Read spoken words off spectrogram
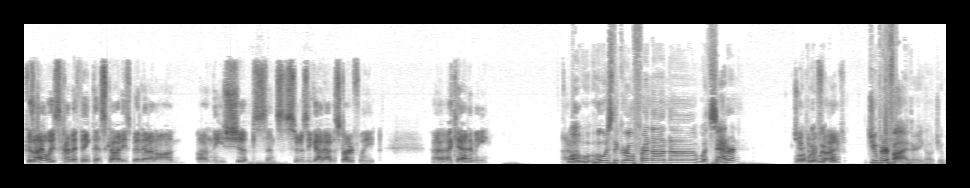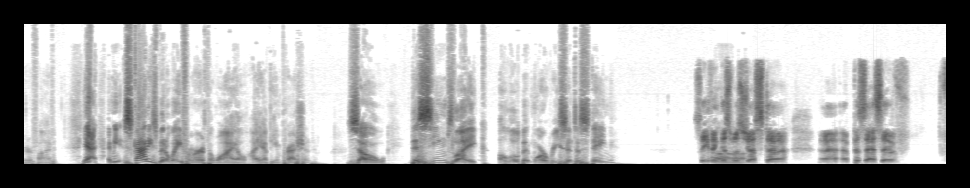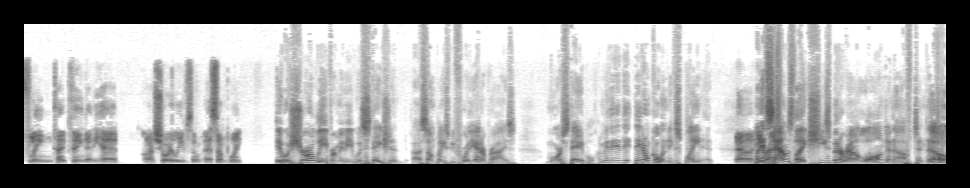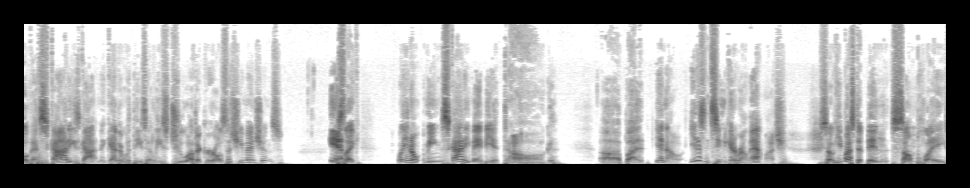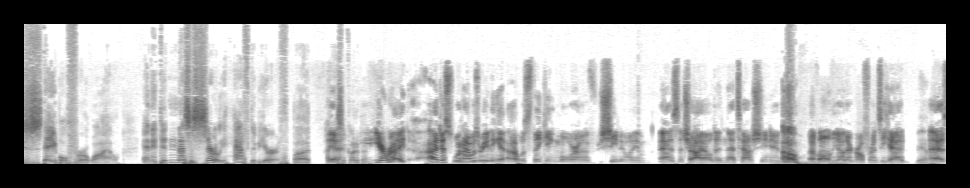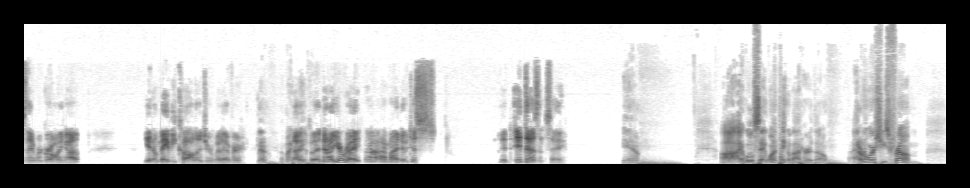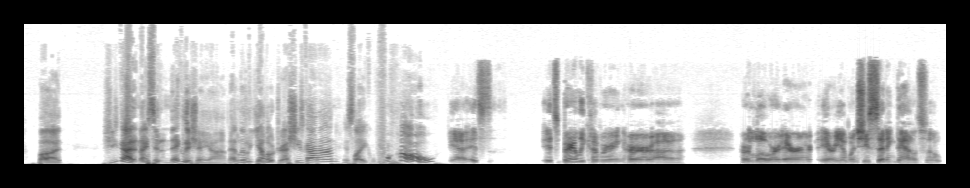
Because I always kind of think that Scotty's been out on on these ships since as soon as he got out of Starfleet uh, Academy. Uh, well, who was the girlfriend on uh, what Saturn? or Jupiter wh- wh- Five. Jupiter Five. There you go, Jupiter Five. Yeah, I mean Scotty's been away from Earth a while. I have the impression. So this seems like a little bit more recent a sting. So you think this was uh, just a, a a possessive fling type thing that he had on shore leave some, at some point? It was shore leave, or maybe he was stationed uh, someplace before the Enterprise, more stable. I mean, they, they they don't go and explain it, No, but it right. sounds like she's been around long enough to know that Scotty's gotten together with these at least two other girls that she mentions. It's like, well, you know, I mean, Scotty may be a dog, uh, but you know, he doesn't seem to get around that much. So he must have been someplace stable for a while, and it didn't necessarily have to be Earth, but I Yeah. guess it could have been. You're right. I just when I was reading it, I was thinking more of she knew him as a child, and that's how she knew Oh, of all the other girlfriends he had Yeah. as they were growing up. You know, maybe college or whatever. no, that might But be. but no, you're right. I, I might have just. It it doesn't say. Yeah. Uh, I will say one thing about her, though. I don't know where she's from, but she's got a nice little negligee on. That little yellow dress she's got on, it's like, whoa. Yeah, it's it's barely covering her uh, her lower area area when she's sitting down. So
